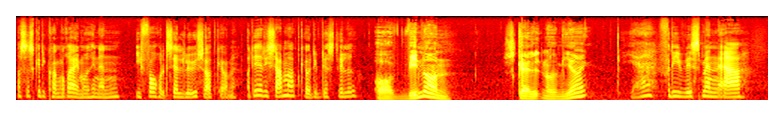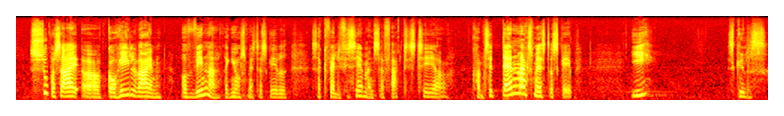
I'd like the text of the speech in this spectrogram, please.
og så skal de konkurrere imod hinanden i forhold til at løse opgaverne. Og det er de samme opgaver, de bliver stillet. Og vinderen skal noget mere, ikke? Ja, fordi hvis man er super sej og går hele vejen og vinder regionsmesterskabet, så kvalificerer man sig faktisk til at komme til Danmarks mesterskab i skills.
